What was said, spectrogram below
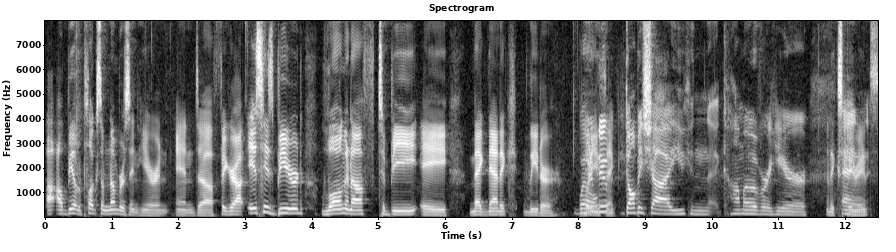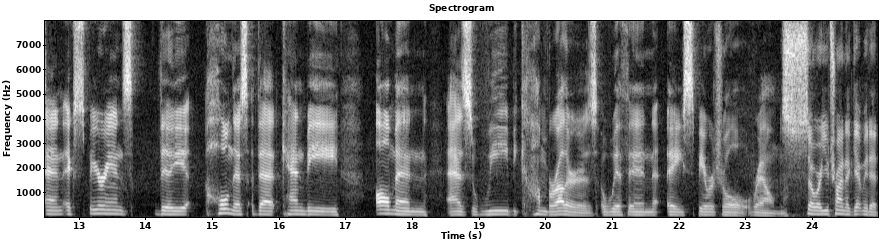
I'll be able to plug some numbers in here and and uh, figure out is his beard long enough to be a magnetic leader. what do you Noob, think? Don't be shy. You can come over here An experience. and, and experience the wholeness that can be all men as we become brothers within a spiritual realm. So are you trying to get me to,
